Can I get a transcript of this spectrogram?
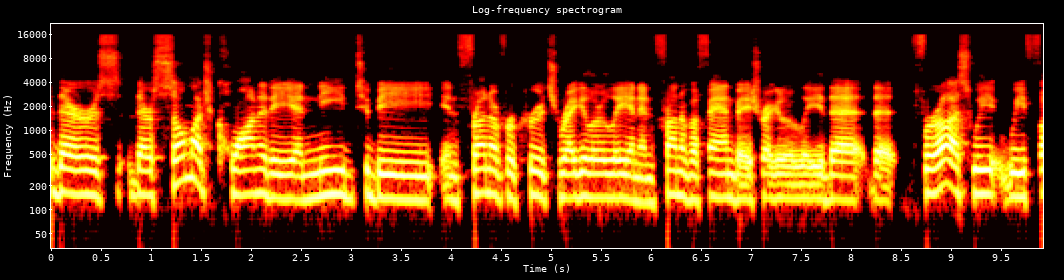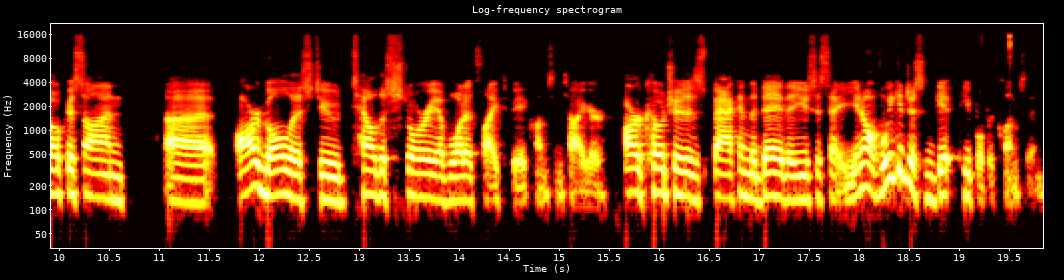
there's there's so much quantity and need to be in front of recruits regularly and in front of a fan base regularly that that for us we we focus on uh, our goal is to tell the story of what it's like to be a Clemson Tiger. Our coaches back in the day, they used to say, you know, if we could just get people to Clemson,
